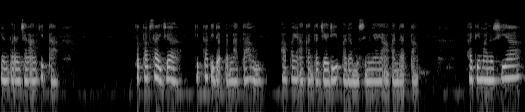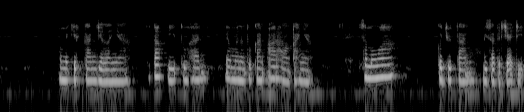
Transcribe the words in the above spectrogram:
dan perencanaan kita, tetap saja kita tidak pernah tahu apa yang akan terjadi pada musimnya yang akan datang. Hati manusia memikirkan jalannya, tetapi Tuhan yang menentukan arah langkahnya. Semua kejutan bisa terjadi.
